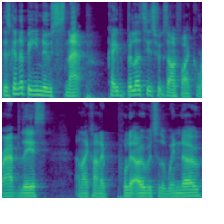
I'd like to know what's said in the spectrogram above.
There's going to be new snap capabilities. For example, if I grab this and I kind of pull it over to the window,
